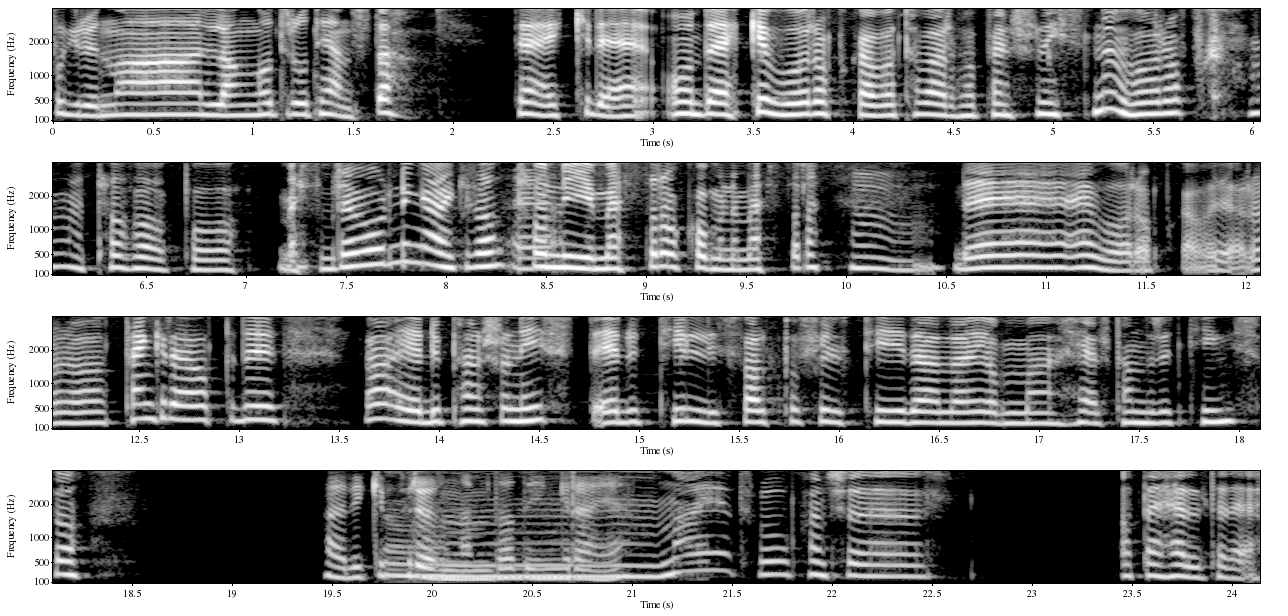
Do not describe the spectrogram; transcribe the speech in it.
pga. lang og tro tjeneste. Det er ikke det. Og det er ikke vår oppgave å ta vare på pensjonistene. Vår oppgave er å ta vare på mesterbrevordninga. ikke sant? For nye mestere og kommende mestere. Mm. Det er vår oppgave å gjøre. Og da tenker jeg at du ja, er du pensjonist, er du tillitsvalgt på fulltid eller jobber med helt andre ting, så Er ikke prøvenemnda din greie? Nei, jeg tror kanskje at jeg heller til det.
